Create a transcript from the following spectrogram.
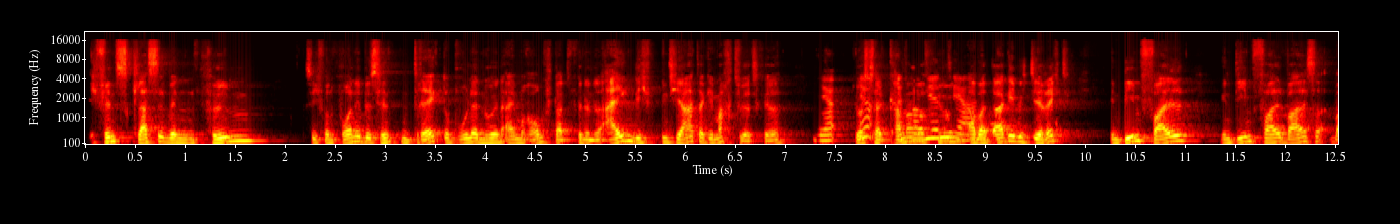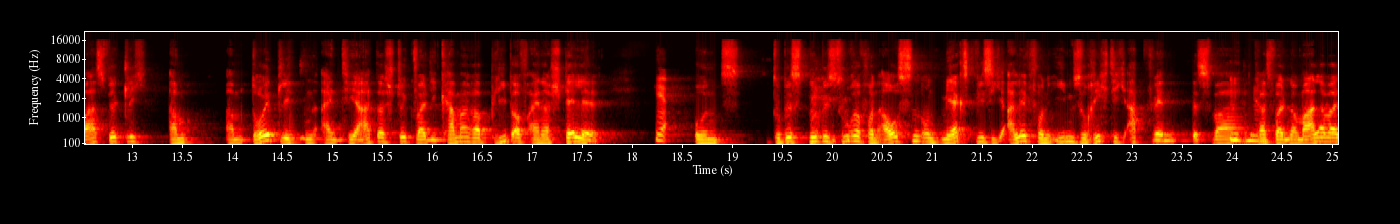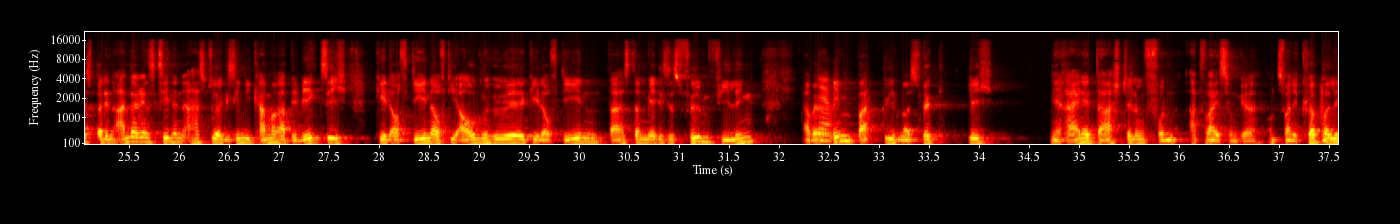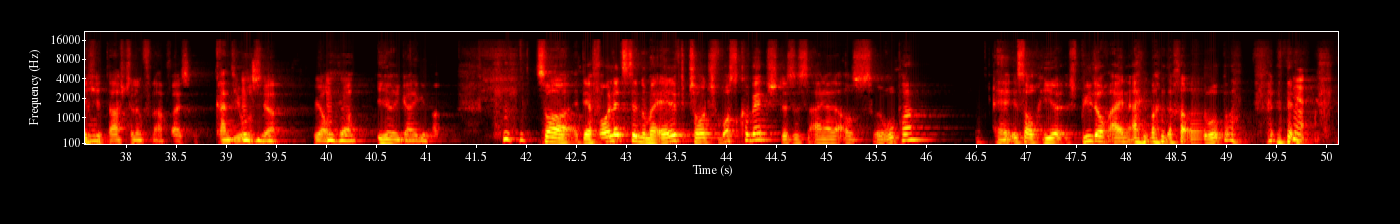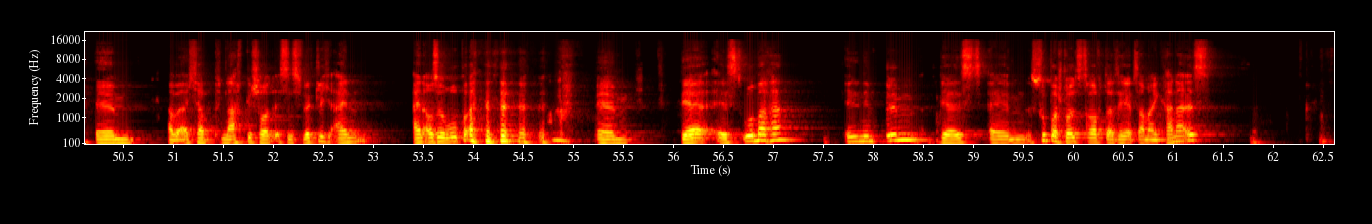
ich finde es klasse, wenn ein Film sich von vorne bis hinten trägt, obwohl er nur in einem Raum stattfindet und eigentlich im Theater gemacht wird. Gell? Ja. Du hast ja, halt Kameraführung, aber da gebe ich dir recht. In dem Fall, in dem Fall war es, war es wirklich am, am deutlichsten ein Theaterstück, weil die Kamera blieb auf einer Stelle. Ja. Und du bist nur Besucher von außen und merkst, wie sich alle von ihm so richtig abwenden. Das war mhm. krass, weil normalerweise bei den anderen Szenen hast du ja gesehen, die Kamera bewegt sich, geht auf den auf die Augenhöhe, geht auf den. Da ist dann mehr dieses Filmfeeling. Aber ja. im Beispiel war es wirklich eine reine Darstellung von Abweisung, gell? und zwar eine körperliche mhm. Darstellung von Abweisung. Grandios, mhm. ja. Ja, mhm. ja, irre geil gemacht. So, der vorletzte, Nummer 11, George Voskovic, das ist einer aus Europa. Er ist auch hier, spielt auch ein Einwanderer aus Europa. Ja. ähm, aber ich habe nachgeschaut, es ist wirklich ein, ein aus Europa. ähm, der ist Uhrmacher in dem Film. Der ist ähm, super stolz darauf, dass er jetzt Amerikaner ist.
